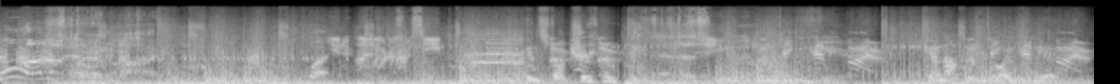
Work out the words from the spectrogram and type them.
More on the Standing by. What? Unit orders received. Construction complete. This. Taking heavy fire. Cannot deploy here. Fire.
